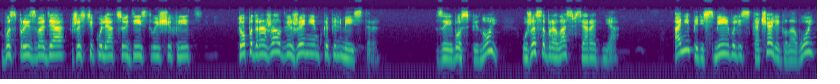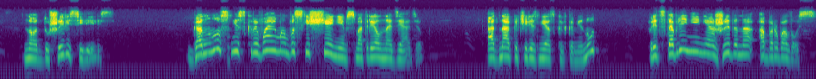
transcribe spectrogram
воспроизводя жестикуляцию действующих лиц, то подражал движениям капельмейстера. За его спиной уже собралась вся родня. Они пересмеивались, качали головой, но от души веселились. Ганно с нескрываемым восхищением смотрел на дядю. Однако через несколько минут представление неожиданно оборвалось.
